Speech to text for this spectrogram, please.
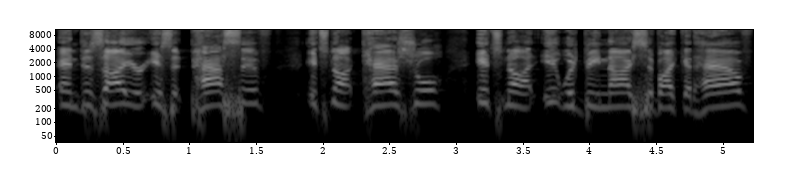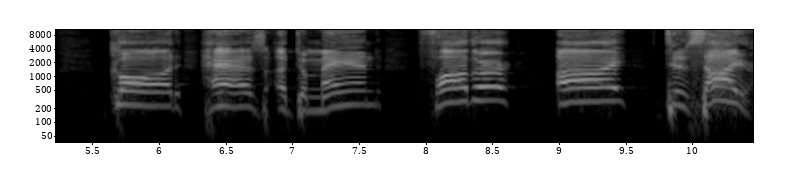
And desire isn't passive, it's not casual, it's not, it would be nice if I could have. God has a demand. Father, I desire.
